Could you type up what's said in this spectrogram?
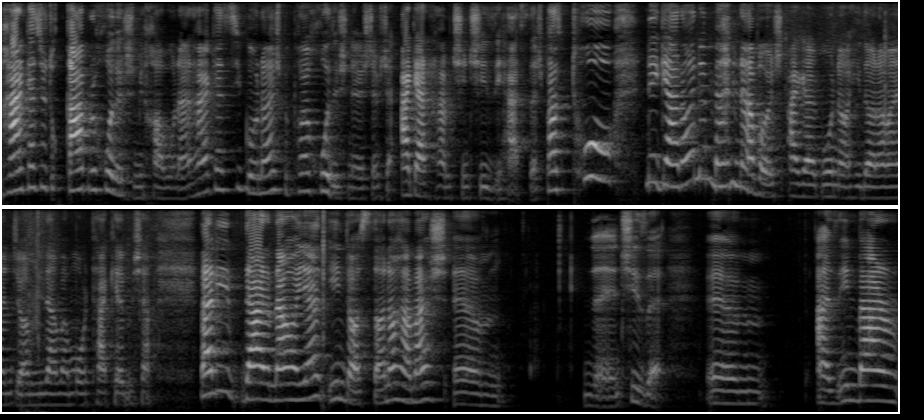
هر کسی تو قبر خودش میخوابونن. هر کسی گناهش به پای خودش نوشته میشه اگر همچین چیزی هستش. پس تو نگران من نباش اگر گناهی دارم انجام میدم و مرتکب میشم. ولی در نهایت این داستان ها همش چیزه. از این بر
